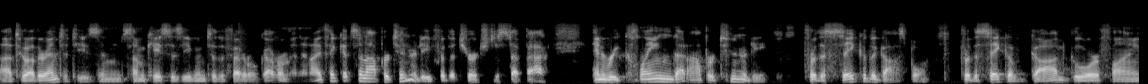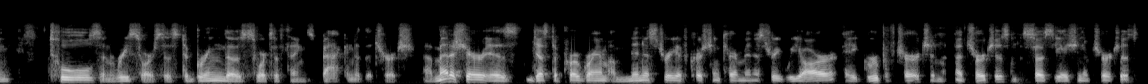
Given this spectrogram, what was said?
uh, to other entities, in some cases, even to the federal government. And I think it's an opportunity for the church to step back and reclaim that opportunity for the sake of the gospel, for the sake of God glorifying tools and resources to bring those sorts of things back into the church. Uh, Medi-Share is just a program, a ministry of Christian care ministry. We are a group of church and uh, churches, an association of churches.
